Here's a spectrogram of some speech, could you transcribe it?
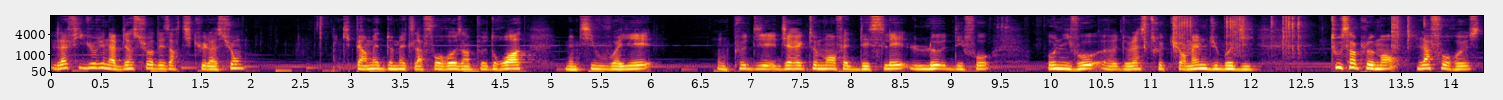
la figurine a bien sûr des articulations qui permettent de mettre la foreuse un peu droite, même si vous voyez, on peut directement en fait déceler le défaut au niveau de la structure même du body. Tout simplement, la foreuse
